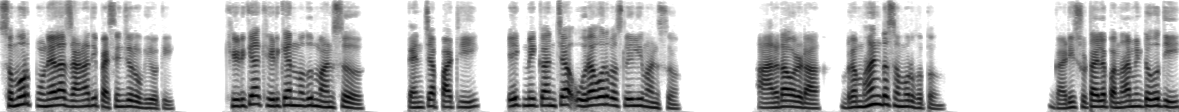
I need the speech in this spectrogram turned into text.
समोर पुण्याला जाणारी पॅसेंजर उभी होती. खिडक्या खिडक्यांमधून माणसं त्यांच्या पाठी एकमेकांच्या उरावर बसलेली माणसं. आरडाओरडा ब्रह्मांड समोर होतं. गाडी सुटायला पंधरा मिनिटं होती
